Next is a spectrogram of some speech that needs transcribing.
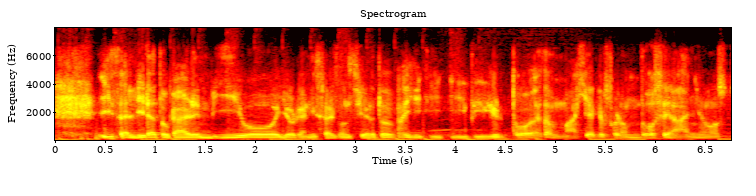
y salir a tocar en vivo y organizar conciertos y, vivir toda esta magia que fueron 12 años,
